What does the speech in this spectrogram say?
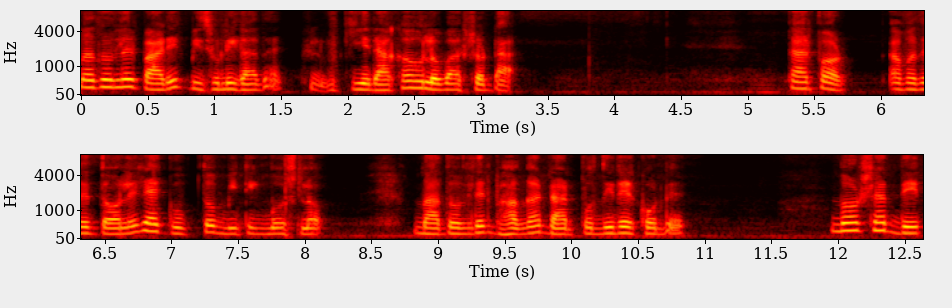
বাদলের বাড়ির বিজুলি গাদায় লুকিয়ে রাখা হলো বাক্সটা তারপর আমাদের দলের এক গুপ্ত মিটিং বসল বাদলদের ভাঙা নাটমন্দিরের কোণে। বর্ষার দিন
